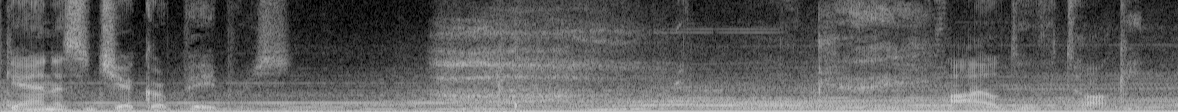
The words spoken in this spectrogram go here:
Scan us and check our papers. Okay. I'll do the talking.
